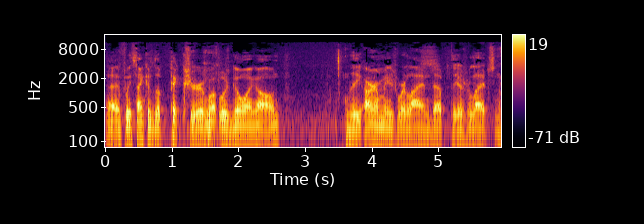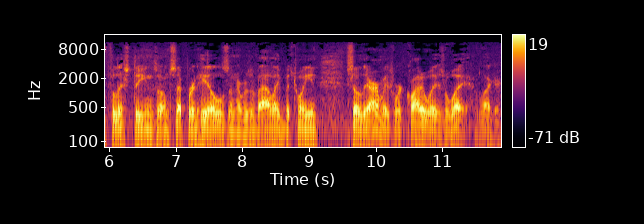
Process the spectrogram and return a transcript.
uh, if we think of the picture of what was going on, the armies were lined up, the Israelites and the Philistines on separate hills, and there was a valley between. So the armies were quite a ways away, like a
